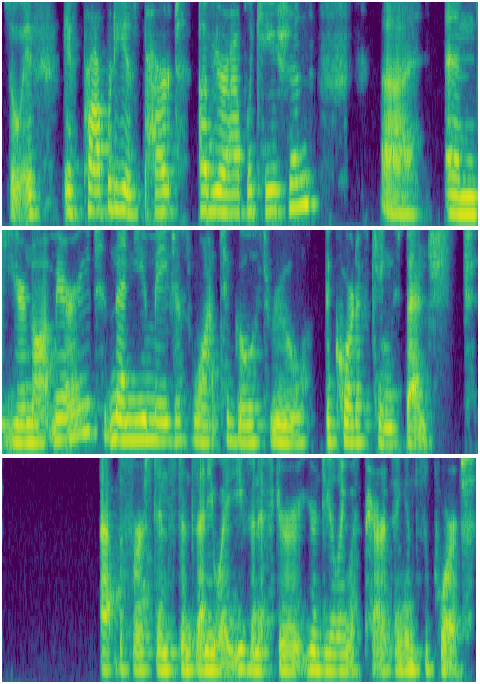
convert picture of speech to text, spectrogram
So if if property is part of your application uh, and you're not married, then you may just want to go through the Court of King's Bench at the first instance anyway, even if you're you're dealing with parenting and support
